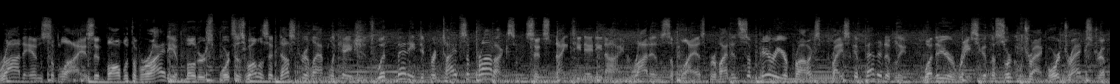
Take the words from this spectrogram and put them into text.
Rod End Supply is involved with a variety of motorsports as well as industrial applications with many different types of products. Since 1989, Rod End Supply has provided superior products priced competitively. Whether you're racing at the circle track or drag strip,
